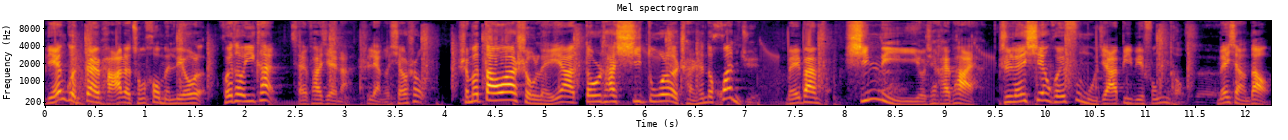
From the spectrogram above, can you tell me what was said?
连滚带爬的从后门溜了，回头一看，才发现呐、是两个销售，什么刀啊、手雷啊，都是他吸多了产生的幻觉。没办法，心里有些害怕呀，只能先回父母家避避风头。没想到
